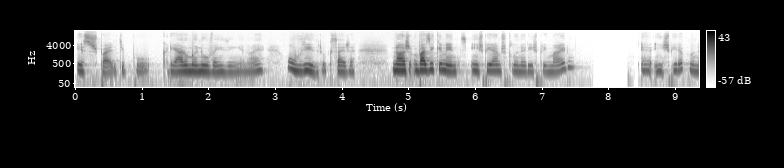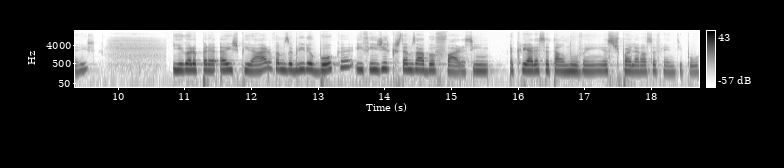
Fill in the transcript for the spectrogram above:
esse espelho, tipo criar uma nuvenzinha, não é? ou um vidro, o que seja. Nós basicamente inspiramos pelo nariz primeiro, uh, inspira pelo nariz, e agora para expirar vamos abrir a boca e fingir que estamos a abafar, assim, a criar essa tal nuvem, esse espelho à nossa frente, tipo.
